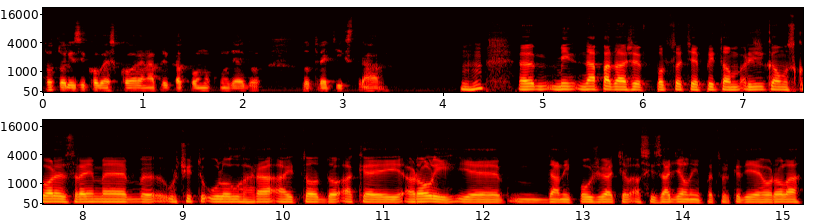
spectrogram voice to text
toto rizikové skóre napríklad ponúknuť aj do, do tretích strán. Uh-huh. Mi napadá, že v podstate pri tom rizikovom skore zrejme e, určitú úlohu hrá aj to, do akej roli je daný používateľ asi zadelený, pretože keď je jeho rola e,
